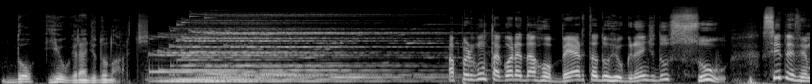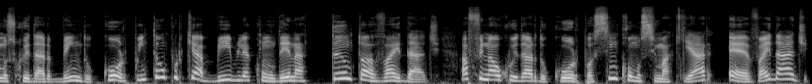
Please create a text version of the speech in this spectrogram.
do Rio Grande do Norte. A pergunta agora é da Roberta do Rio Grande do Sul. Se devemos cuidar bem do corpo, então por que a Bíblia condena tanto a vaidade. Afinal, cuidar do corpo, assim como se maquiar, é vaidade.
